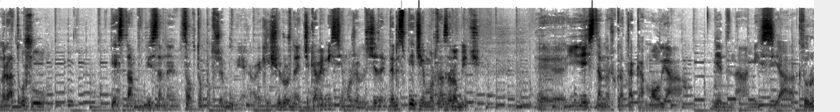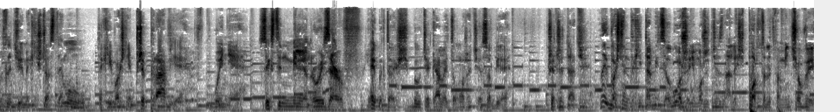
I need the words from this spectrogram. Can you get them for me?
ratuszu. Jest tam wpisane, co kto potrzebuje. Jakieś różne ciekawe misje, może się zainteresujecie, można zrobić. Yy, Jest tam na przykład taka moja jedna misja, którą zleciłem jakiś czas temu. Takiej właśnie przeprawie w płynie 16 Million Reserve. Jakby ktoś był ciekawy, to możecie sobie przeczytać. No i właśnie na takiej tablicy ogłoszeń możecie znaleźć portret pamięciowy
